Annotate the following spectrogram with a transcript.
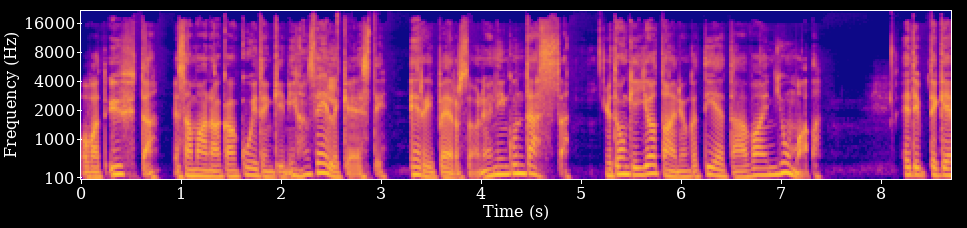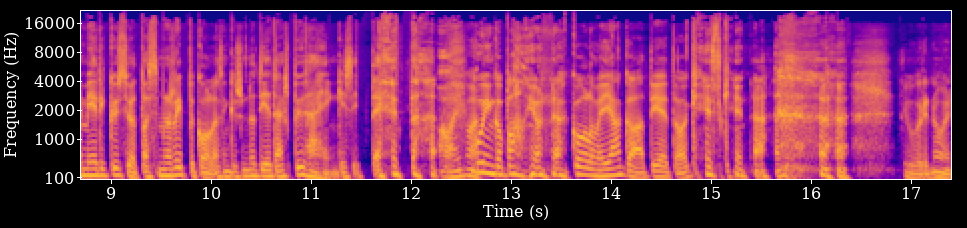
ovat yhtä ja samaan aikaan kuitenkin ihan selkeästi eri persoonia, niin kuin tässä. Että onkin jotain, jonka tietää vain Jumala heti tekee mieli kysyä, tai semmoinen rippikoulaisen kysy, no tietääkö pyhä henki sitten, että Aivan. kuinka paljon nämä kolme jakaa tietoa keskenään. juuri noin,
